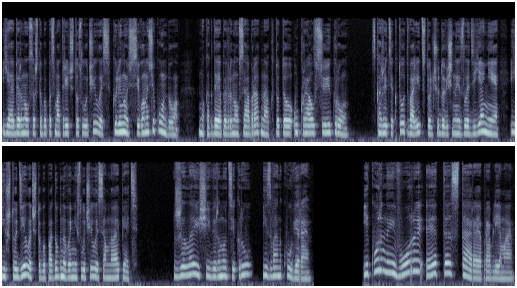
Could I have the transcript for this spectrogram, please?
Я обернулся, чтобы посмотреть, что случилось, клянусь, всего на секунду. Но когда я повернулся обратно, кто-то украл всю икру. Скажите, кто творит столь чудовищные злодеяния и что делать, чтобы подобного не случилось со мной опять?» Желающий вернуть икру из Ванкувера. Икорные воры – это старая проблема.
